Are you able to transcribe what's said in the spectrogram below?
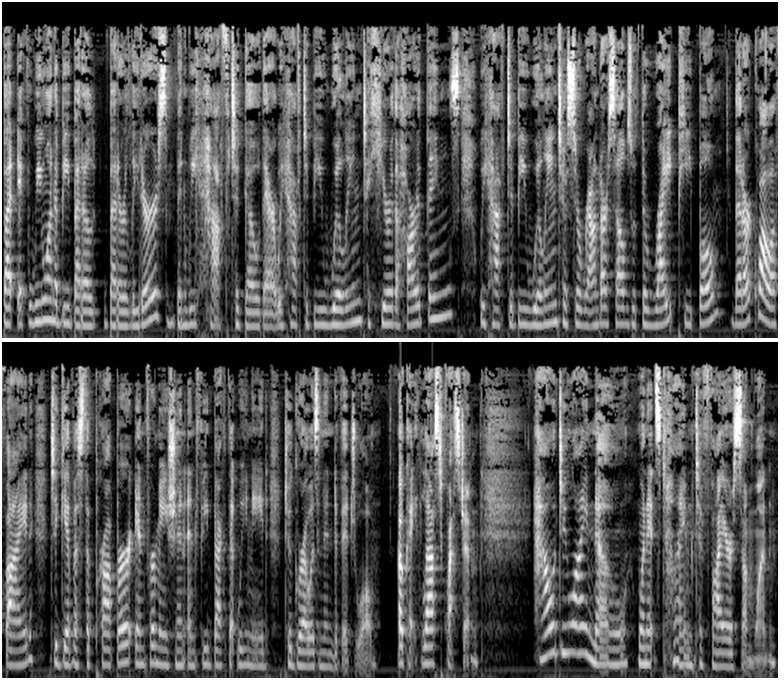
But if we want to be better better leaders, then we have to go there. We have to be willing to hear the hard things. We have to be willing to surround ourselves with the right people that are qualified to give us the proper information and feedback that we need to grow as an individual. Okay, last question. How do I know when it's time to fire someone?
